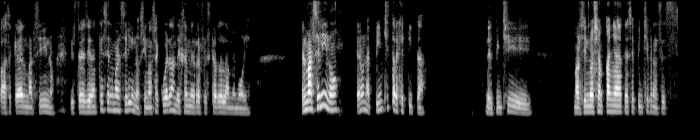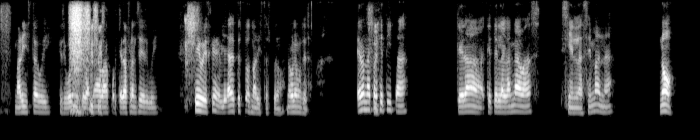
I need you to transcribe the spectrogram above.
para sacar el marcelino. Y ustedes dirán, ¿qué es el marcelino? Si no se acuerdan, déjenme refrescarles la memoria. El marcelino era una pinche tarjetita del pinche Marcelino Champagnat, ese pinche francés marista, güey, que seguramente se bañaba porque era francés, güey. Sí, güey, es que ya detesto los maristas, pero no hablemos de eso. Era una tarjetita que era que te la ganabas si en la semana. No,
